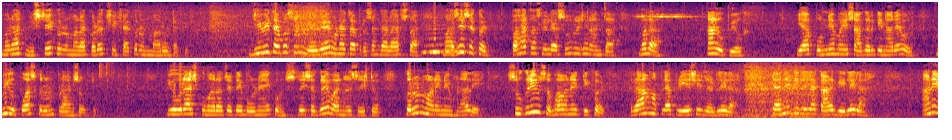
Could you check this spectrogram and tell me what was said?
मनात निश्चय करून मला कडक शिक्षा करून मारून टाकेल. जीवितापासून वेगळे होण्याचा प्रसंग आला असता माझे सकट पाहत असलेल्या सूरजनांचा मला काय उपयोग? या पुण्यमय सागर किनाऱ्यावर मी उपवास करून प्राण सोडतो. युवराज कुमाराचे ते बोलणे ऐकून ते सगळे वानर श्रेष्ठ करुण वाणीने म्हणाले सुग्रीव स्वभावाने तिखट राम आपल्या प्रियेशी जडलेला त्याने दिलेला काळ गेलेला आणि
